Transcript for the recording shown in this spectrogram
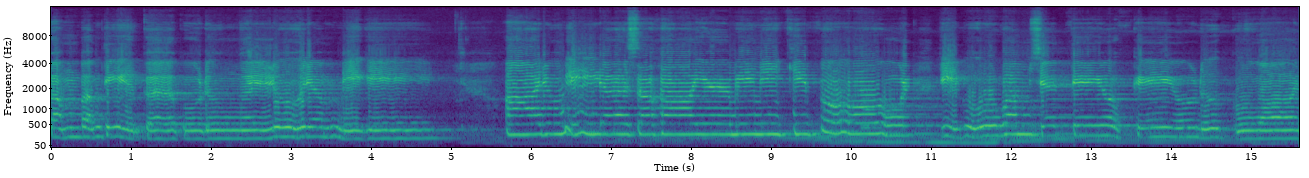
കമ്പം തീർക്ക കൊടുങ്ങല്ലൂരമ്പികേ ആരുമില്ല സഹായമെനിക്കിപ്പോൾ ത്രിഭുവംശത്തെയൊക്കെ ഒടുക്കുവാൻ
